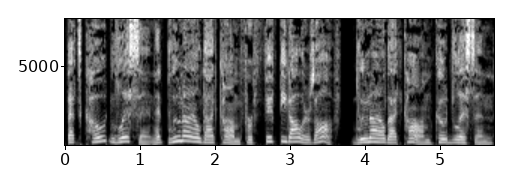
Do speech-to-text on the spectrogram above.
That's code LISTEN at BlueNile.com for $50 off. BlueNile.com code LISTEN.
